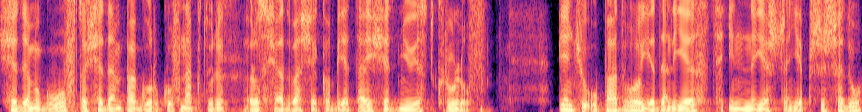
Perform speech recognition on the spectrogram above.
Siedem głów to siedem pagórków, na których rozsiadła się kobieta, i siedmiu jest królów. Pięciu upadło, jeden jest, inny jeszcze nie przyszedł,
